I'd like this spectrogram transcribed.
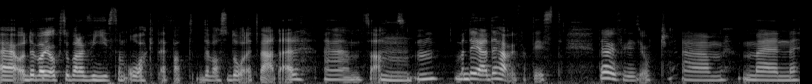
och det var ju också bara vi som åkte för att det var så dåligt väder. så att, mm. Mm, men det, det har vi faktiskt, det har vi faktiskt gjort. men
